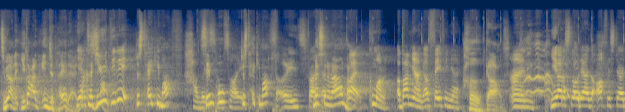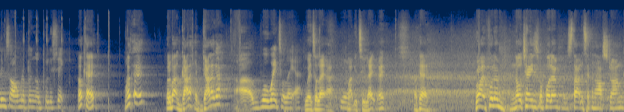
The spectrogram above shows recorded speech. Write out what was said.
To be honest, you got an injured player there. Yeah, because him you did it. Just take him off. Havertz, Simple. Just take him off. Sorry, Messing around, man. Right, come on. Aubameyang, I have faith in you. Oh God. And you gotta slow down the office, Sterling, so I'm gonna bring on Pulisic. Okay. Okay. What about Gallagher? Gallagher? Uh, we'll wait till later. Wait till later. Yeah. Might be too late, mate. Okay. Right, Fulham. No changes for Fulham. Start the second half strong.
